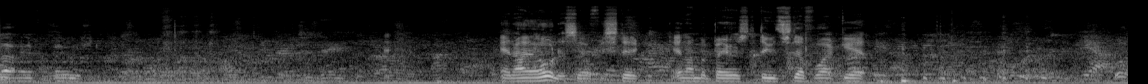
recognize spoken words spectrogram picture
So And I own a selfie stick, and I'm embarrassed to do stuff like that. Well,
